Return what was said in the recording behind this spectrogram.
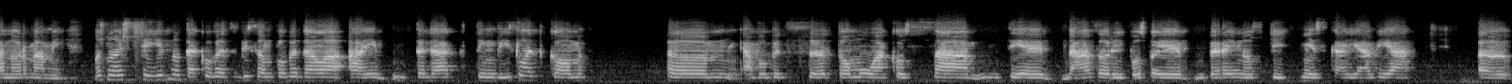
a normami. Možno ešte jednu takú vec by som povedala aj teda k tým výsledkom um, a vôbec tomu, ako sa tie názory, postoje verejnosti dneska javia uh,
